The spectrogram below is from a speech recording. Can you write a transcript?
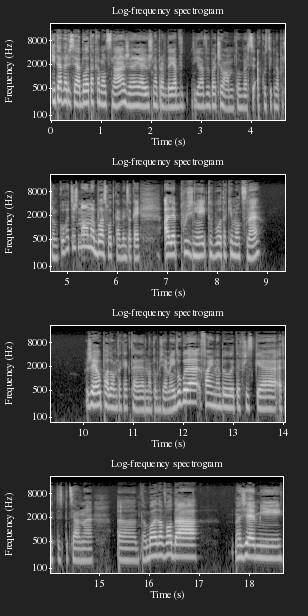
I ta wersja była taka mocna, że ja już naprawdę, ja, ja wybaczyłam tą wersję akustik na początku, chociaż no ona była słodka, więc okej. Okay. Ale później to było takie mocne, że ja upadłam tak jak Taylor na tą ziemię. I w ogóle fajne były te wszystkie efekty specjalne, tam była ta woda na ziemi,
